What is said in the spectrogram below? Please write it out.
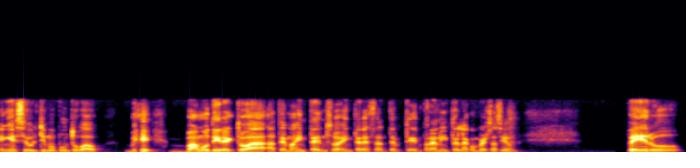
en ese último punto, wow, vamos directo a, temas intensos e interesantes tempranito en la conversación. Pero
